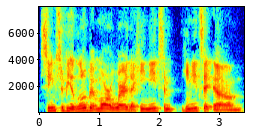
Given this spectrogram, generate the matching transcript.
seems to be a little bit more aware that he needs to he needs to um,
